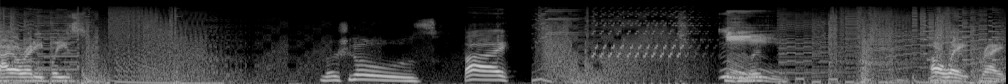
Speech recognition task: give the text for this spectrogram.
die already, please. There she goes. Bye. Yeah. Oh, wait, right.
